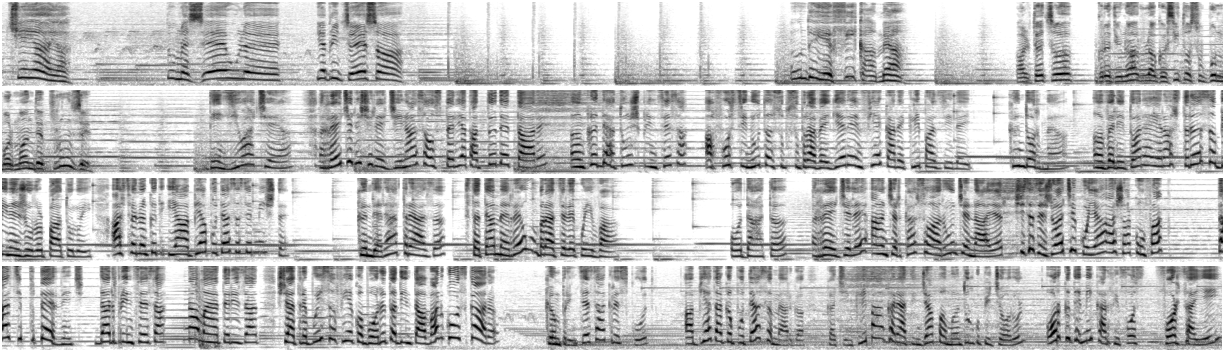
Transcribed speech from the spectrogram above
ce e aia? Dumnezeule! E prințesa! Unde e fica mea? Alteță, grădinarul a găsit-o sub un morman de frunze. Din ziua aceea, regele și regina s-au speriat atât de tare, încât de atunci prințesa a fost ținută sub supraveghere în fiecare clip a zilei. Când dormea, învelitoarea era strânsă bine în jurul patului, astfel încât ea abia putea să se miște. Când era trează, stătea mereu în brațele cuiva. Odată, regele a încercat să o arunce în aer și să se joace cu ea așa cum fac tații puternici, dar prințesa n-a mai aterizat și a trebuit să fie coborâtă din tavan cu o scară. Când prințesa a crescut, abia dacă putea să meargă, căci în clipa în care atingea pământul cu piciorul, oricât de mic ar fi fost forța ei,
